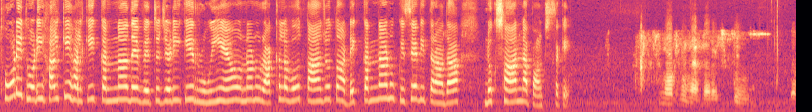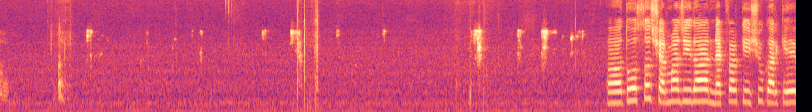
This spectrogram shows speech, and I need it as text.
ਥੋੜੀ ਥੋੜੀ ਹਲਕੀ ਹਲਕੀ ਕੰਨਾਂ ਦੇ ਵਿੱਚ ਜਿਹੜੀ ਕਿ ਰੂਈ ਹੈ ਉਹਨਾਂ ਨੂੰ ਰੱਖ ਲਵੋ ਤਾਂ ਜੋ ਤੁਹਾਡੇ ਕੰਨਾਂ ਨੂੰ ਕਿਸੇ ਵੀ ਤਰ੍ਹਾਂ ਦਾ ਨੁਕਸਾਨ ਨਾ ਪਹੁੰਚ ਸਕੇ। ਨੋਟ ਨਹੀਂ ਹੈ ਸਰ ਚਲੋ ਅ, ਦੋਸਤੋ ਸ਼ਰਮਾ ਜੀ ਦਾ ਨੈਟਵਰਕ ਇਸ਼ੂ ਕਰਕੇ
